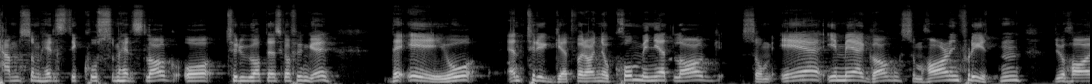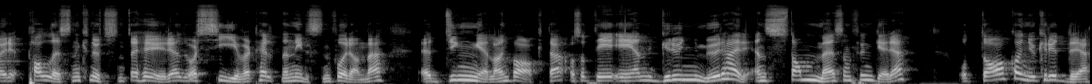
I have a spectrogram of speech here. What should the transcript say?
hvem som helst i hvilket som helst lag og tro at det skal fungere. Det er jo en trygghet for han å komme inn i et lag som er i medgang, som har den flyten. Du har Pallesen Knutsen til høyre, du har Sivert Heltene Nilsen foran deg. Eh, Dyngeland bak deg. Altså, det er en grunnmur her, en stamme som fungerer. Og da kan du krydre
